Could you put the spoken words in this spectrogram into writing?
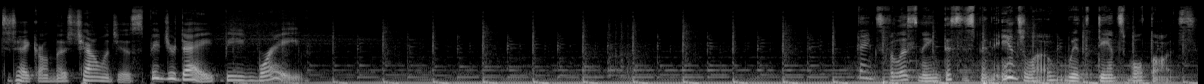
to take on those challenges. Spend your day being brave. Thanks for listening. This has been Angela with Danceable Thoughts.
